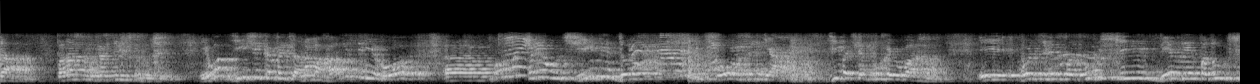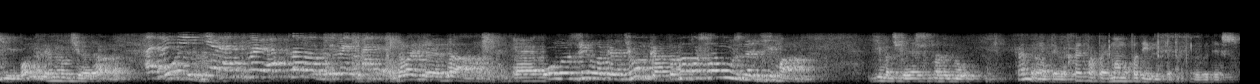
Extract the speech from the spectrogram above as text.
Да, по-нашому красивіше звучить. І от дівчинка Петя намагалася його е, приучити до свого життя. Дівчинка слухай уважно. І от тебе подушки, білі подушки. Помните, ми вчили, да? Потім- Давайте, да. Е, уложила котенка, а сама пошла ужинать, Дима. Дімочка, я сейчас наведу камеру на тебе, хай папа і мама подивляться, як ти ведеш.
